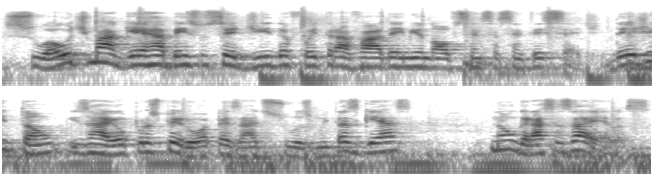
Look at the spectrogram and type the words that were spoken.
Sua última guerra bem-sucedida foi travada em 1967. Desde então, Israel prosperou apesar de suas muitas guerras, não graças a elas.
